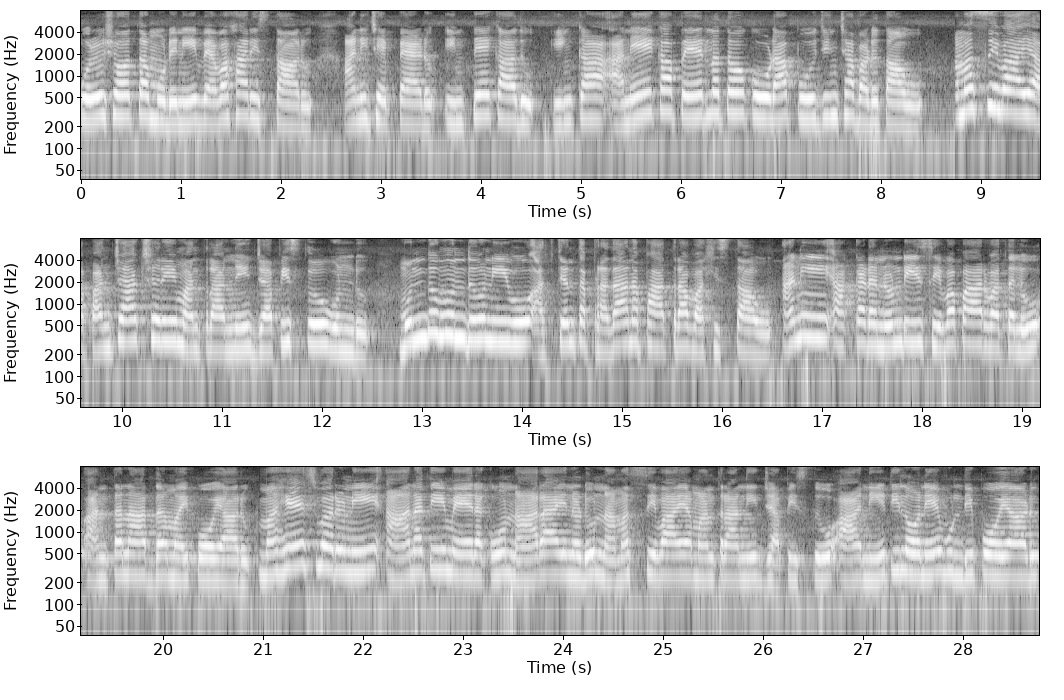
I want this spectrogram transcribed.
పురుషోత్తముడిని వ్యవహరిస్తారు అని చెప్పాడు. ఇంతేకాదు ఇంకా అనేక పేర్లతో కూడా పూజించబడతావు. నమశివాయ పంచాక్షరి మంత్రాన్ని జపిస్తూ ఉండు. ముందు ముందు నీవు అత్యంత ప్రధాన పాత్ర వహిస్తావు అని అక్కడ నుండి శివపార్వతులు అంతనార్థమైపోయారు. మహేశ్వరుని ఆనతి మేరకు నారాయణుడు నమశివాయ మంత్రాన్ని జపిస్తూ ఆ నీటిలోనే ఉండిపోయాడు.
